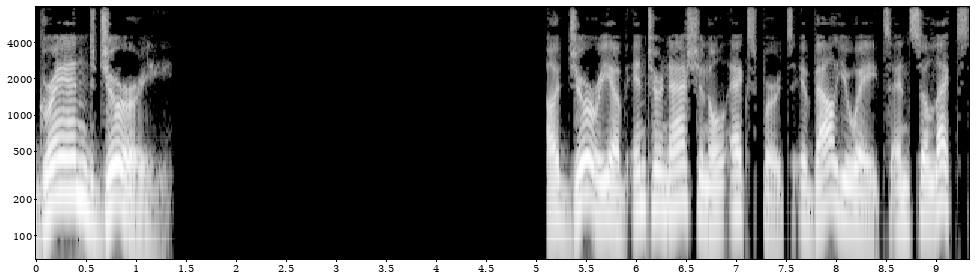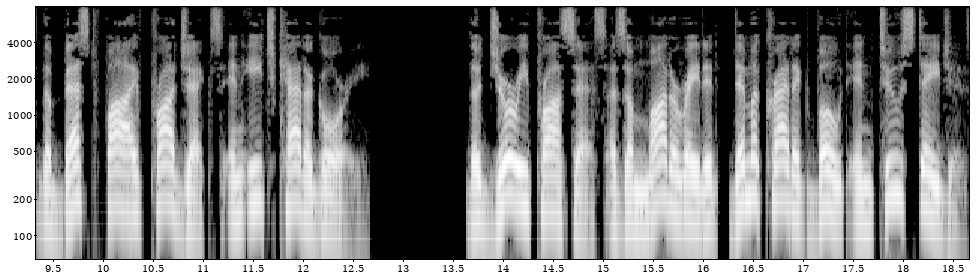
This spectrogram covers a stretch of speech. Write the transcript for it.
Grand jury A jury of international experts evaluates and selects the best five projects in each category. The jury process is a moderated, democratic vote in two stages,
